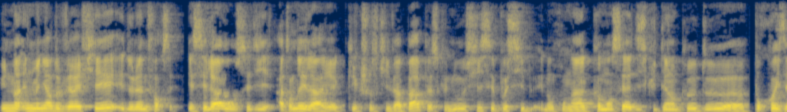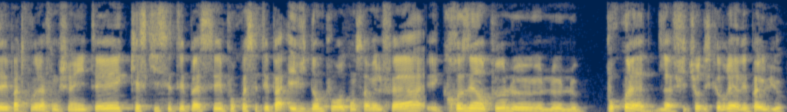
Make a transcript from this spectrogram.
une, une, manière de le vérifier et de l'enforcer. Et c'est là où on s'est dit attendez là, il y a quelque chose qui va pas parce que nous aussi c'est possible. Et donc on a commencé à discuter un peu de euh, pourquoi ils n'avaient pas trouvé la fonctionnalité, qu'est-ce qui s'était passé, pourquoi c'était pas évident pour eux qu'on savait le faire et creuser un peu le, le, le pourquoi la, la feature discovery avait pas eu lieu.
